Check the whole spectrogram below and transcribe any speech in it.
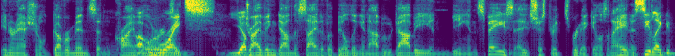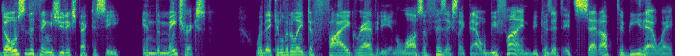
international governments and crime Uh, lords, right. and Yep. driving down the side of a building in Abu Dhabi and being in space. It's just it's ridiculous, and I hate it. See, like those are the things you'd expect to see in the Matrix, where they can literally defy gravity and the laws of physics. Like that will be fine because it, it's set up to be that way.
